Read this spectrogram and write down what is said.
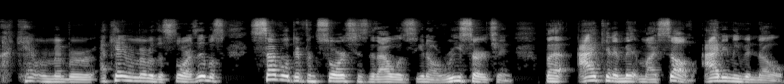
I can't remember, I can't even remember the source. It was several different sources that I was, you know, researching. But I can admit myself, I didn't even know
